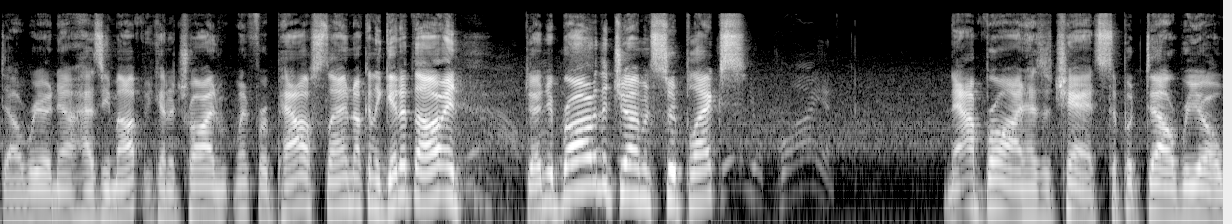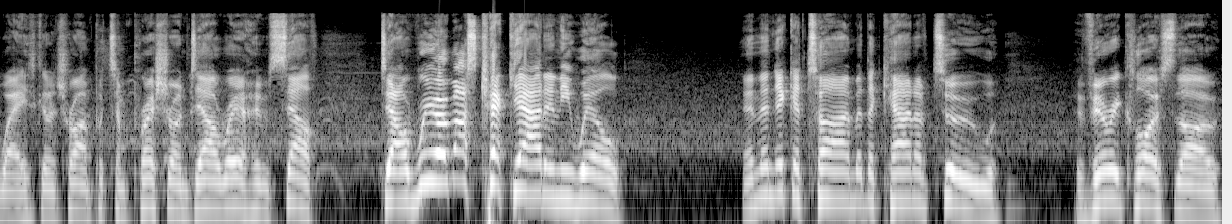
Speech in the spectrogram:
Del Rio now has him up. He's going to try and went for a power slam. Not going to get it though. And Daniel Bryan with the German suplex. Now Bryan has a chance to put Del Rio away. He's going to try and put some pressure on Del Rio himself. Del Rio must kick out and he will. In the nick of time at the count of two. Very close though.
